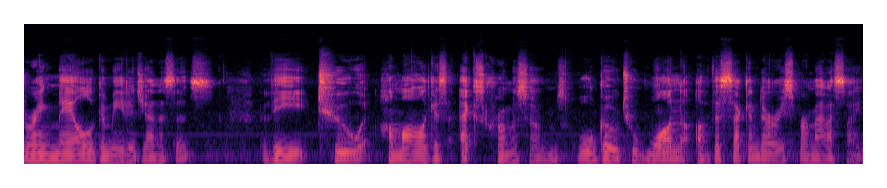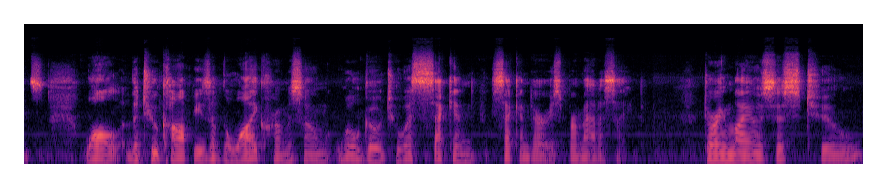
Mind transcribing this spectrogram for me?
During male gametogenesis, the two homologous X chromosomes will go to one of the secondary spermatocytes, while the two copies of the Y chromosome will go to a second secondary spermatocyte. During meiosis II,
